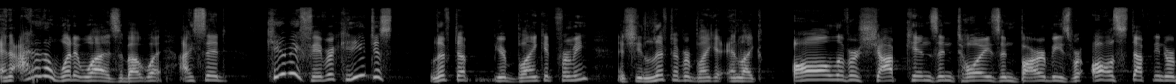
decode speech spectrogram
And I don't know what it was about what I said, Can you do me a favor? Can you just lift up your blanket for me? And she lifted up her blanket, and like all of her Shopkins and toys and Barbies were all stuffed into her.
